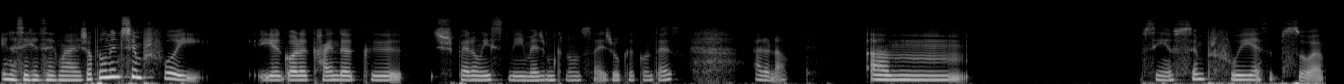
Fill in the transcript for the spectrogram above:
e não sei o que dizer mais, ou pelo menos sempre foi, e agora kinda que esperam isso de mim, mesmo que não seja o que acontece. I don't know. Um, sim, eu sempre fui essa pessoa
